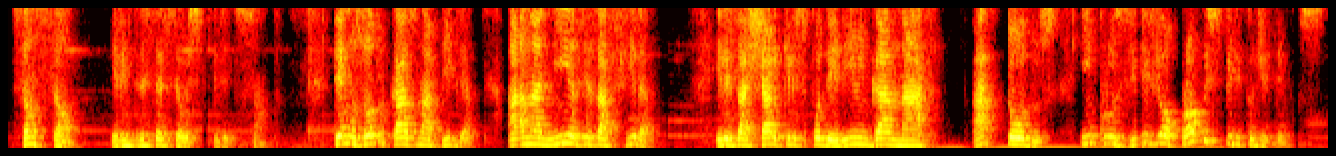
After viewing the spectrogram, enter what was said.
Sansão, ele entristeceu o Espírito Santo. Temos outro caso na Bíblia, Ananias e Zafira. Eles acharam que eles poderiam enganar a todos, inclusive ao próprio Espírito de Deus.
